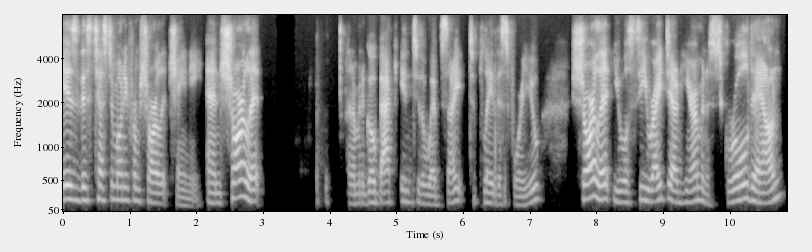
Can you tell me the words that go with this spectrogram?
is this testimony from Charlotte Cheney. And Charlotte, and I'm going to go back into the website to play this for you. Charlotte, you will see right down here, I'm going to scroll down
